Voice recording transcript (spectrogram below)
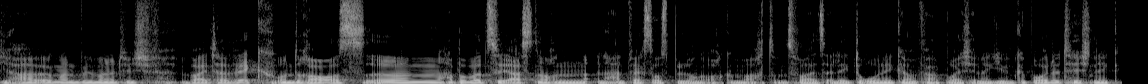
ja, irgendwann will man natürlich weiter weg und raus. Ähm, habe aber zuerst noch ein, eine Handwerksausbildung auch gemacht. Und zwar als Elektroniker im Fachbereich Energie- und Gebäudetechnik.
